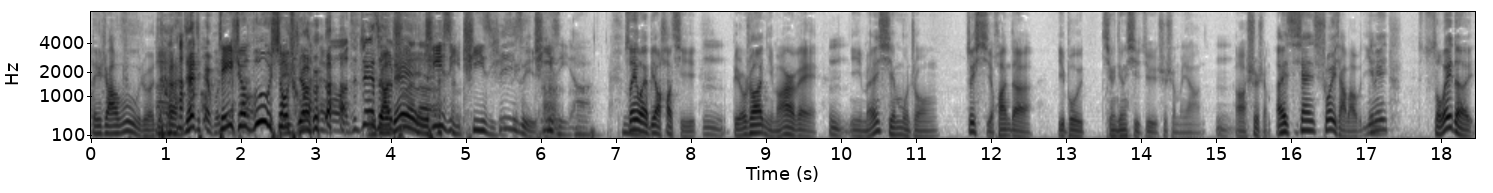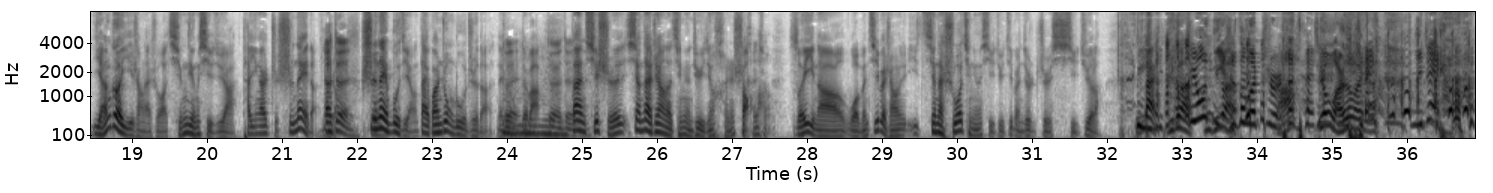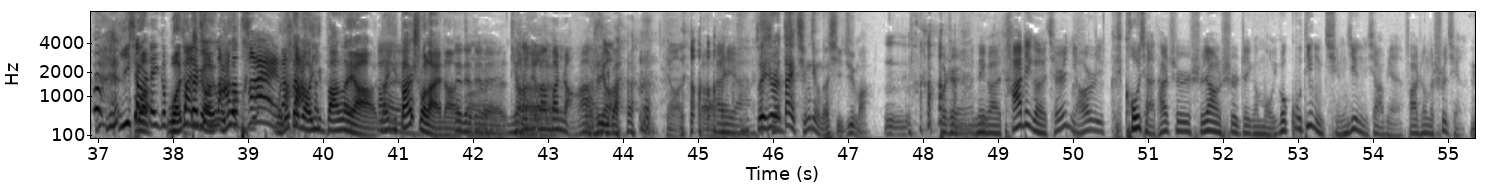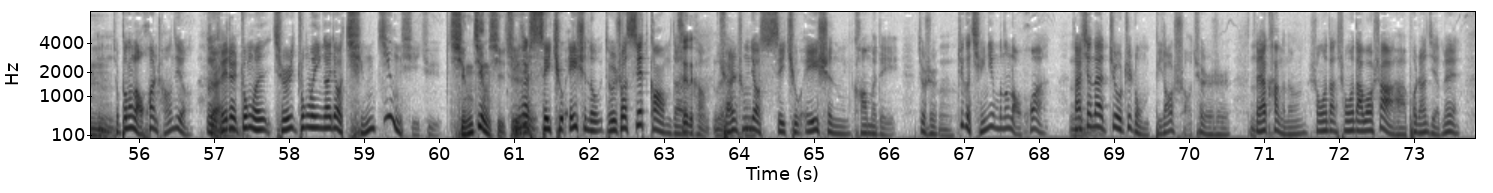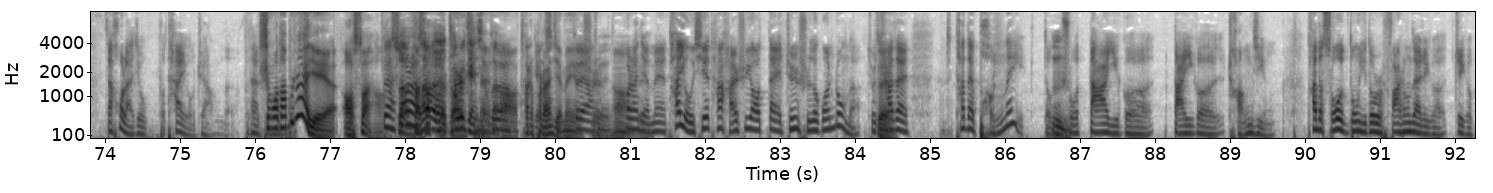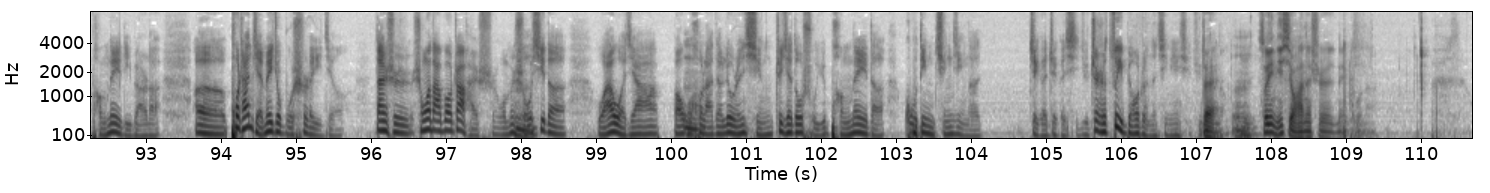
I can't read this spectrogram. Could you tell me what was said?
，deja vu 是吧？这这这不是。Deja vu 说出来哇，这这次都出来了，，cheesy cheesy cheesy cheesy 啊，所以我也比较好奇，嗯比如说你们二位，嗯你们心目中最喜欢的一部情景喜剧是什么样的嗯啊？是什么？哎，先说一下吧，因为所谓的严格意义上来说，情景喜剧啊，它应该指室内的，哎，，对，室内布景带观众录制的那种，对对吧？嗯对对，但其实现在这样的情景剧已经很少了，少，所以呢，我们基本上一现在说情景喜剧，基本就是指喜剧了。你带一个只有你是这么指啊的，对只有我是这么这你这个一下那个我就代表拉的太大我就代表一般了呀。那一般说来呢？对对对对对，你是一般班长啊我！是一般。挺好 哎呀，所以就是带情景的喜剧嘛。嗯不是那个他这个，其实你要是抠起来，它是实际上是这个某一个固定情境下面发生的事情，嗯就不能老换场景。对。所以这中文其实中文应该叫情境喜剧，情境喜剧。应该 situational，就是说 sitcom 的，sitcom 全称叫 situation comedy，就是嗯。这个情境不能老换。但是现在就这种比较少，确实是嗯。大家看可能《生活大生活大爆炸》哈，《破产姐妹》，再后来就不太有这样的，不太生活大爆炸也哦算啊，对啊，当然它了它是典型的啊，它的它是破产姐妹也是啊。破产姐妹，他有些他还是要带真实的观众的，就是他在他在棚内等于嗯说搭一个、搭一个场景，它的所有的东西都是发生在这个这个棚内里边的。呃，破产姐妹就不是了已经，但是生活大爆炸还是我们熟嗯。悉的《我爱我家》，包括嗯。后来的六人行，这些都属于棚内的固定情景的这个这个喜剧，这是最标准的情景喜剧。对嗯所以你喜欢的是哪部呢？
